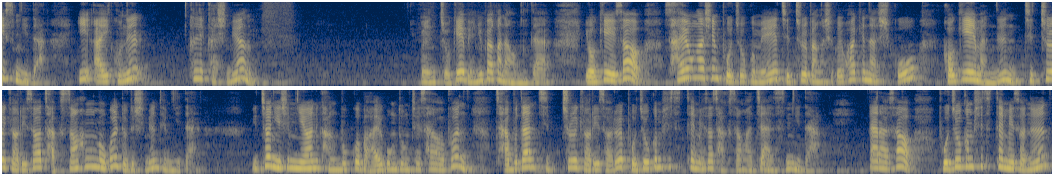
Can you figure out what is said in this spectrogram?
있습니다. 이 아이콘을 클릭하시면 왼쪽에 메뉴바가 나옵니다. 여기에서 사용하신 보조금의 지출 방식을 확인하시고 거기에 맞는 지출 결의서 작성 항목을 누르시면 됩니다. 2020년 강북구 마을공동체 사업은 자부단 지출 결의서를 보조금 시스템에서 작성하지 않습니다. 따라서 보조금 시스템에서는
